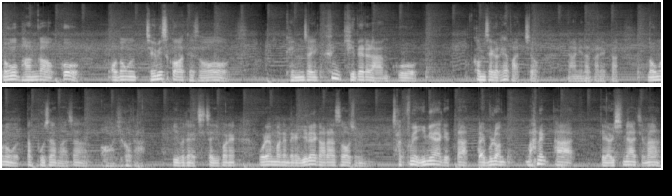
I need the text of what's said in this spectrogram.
너무 반가웠고 어, 너무 재밌을 것 같아서 굉장히 큰 기대를 안고 검색을 해봤죠. 아니나 다를까 너무너무 딱 보자마자 어 이거다 이번에 진짜 이번에 오랜만에 내가 일을 갈아서 좀 작품에 임해야겠다. 아니, 물론 많은 다 열심히 하지만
